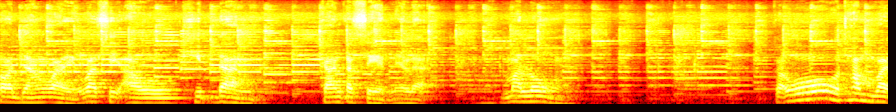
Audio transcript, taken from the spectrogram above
ตอนยังไว้ว่าสิเอาคลิปด้านการเกษตรนี่แหละ มาลง ก็โอ้ทำไว้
